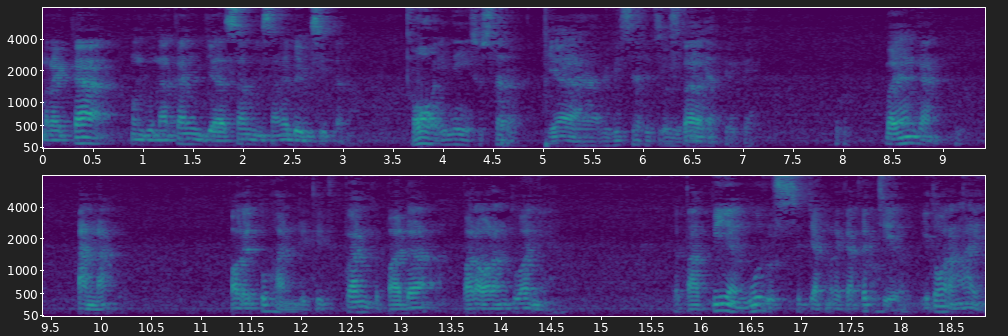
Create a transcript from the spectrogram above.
mereka menggunakan jasa misalnya babysitter. Oh ini suster. Ya, Nah, bisa itu. Suster. Oke, oke, oke. bayangkan anak oleh Tuhan dititipkan kepada para orang tuanya. Tetapi yang ngurus sejak mereka kecil itu orang lain.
